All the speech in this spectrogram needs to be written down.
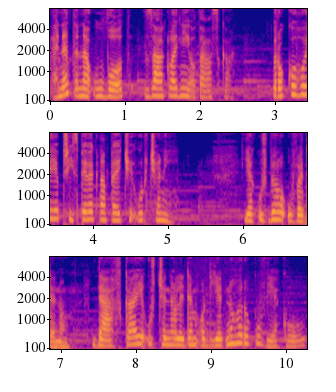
Hned na úvod základní otázka. Pro koho je příspěvek na péči určený? Jak už bylo uvedeno, Dávka je určena lidem od jednoho roku věku,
